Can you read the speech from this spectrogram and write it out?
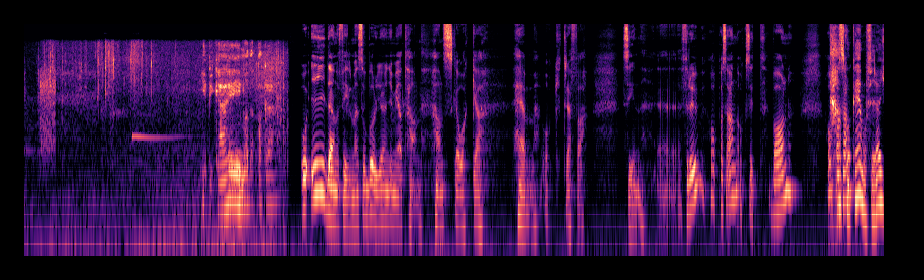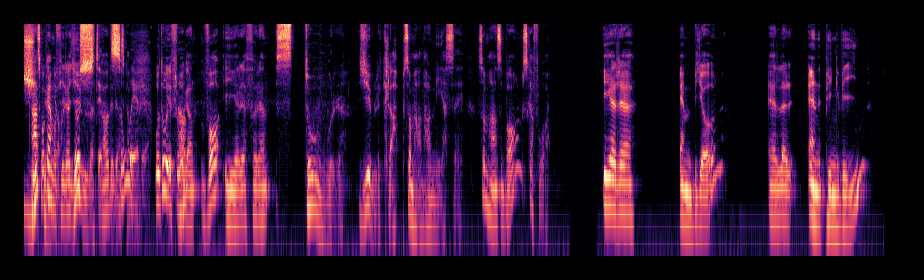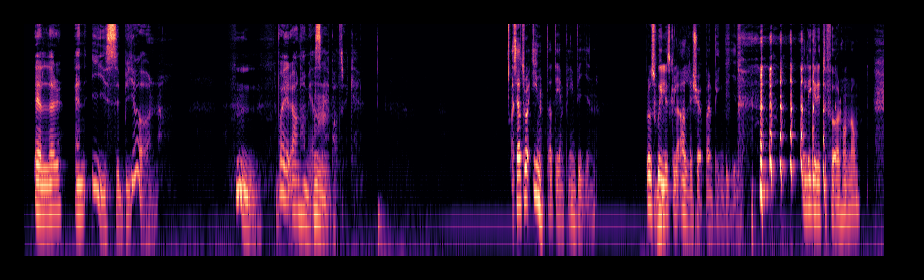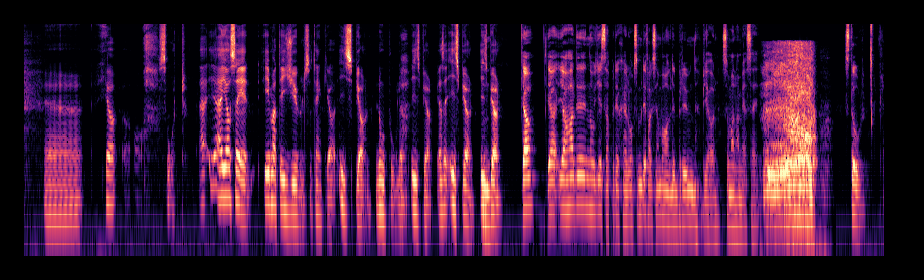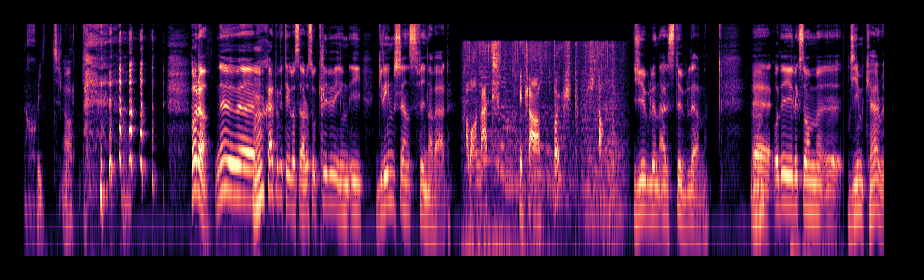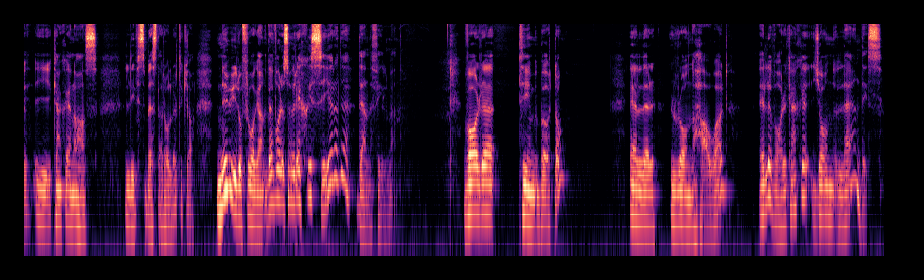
Yippee-ki-yay, motherfucker. Och i den filmen så börjar den ju med att han, han ska åka hem och träffa sin eh, fru, hoppas han, och sitt barn. Hoppas Han ska åka hem och fira jul. Han ska åka hem och fira ja. jul. Just det, Ja, det är det han så är det. Och då är frågan, vad är det för en stor julklapp som han har med sig, som hans barn ska få? Är det en björn? Eller en pingvin? Eller en isbjörn? Hmm, vad är det han har med sig, Mm. Patrik? Alltså jag tror inte att det är en pingvin. Bruce Mm. Willis skulle aldrig köpa en pingvin. det ligger inte för honom. Uh, ja, åh, svårt. Uh, ja, jag säger, i och med att det är jul så tänker jag isbjörn, Nordpolen, isbjörn. Jag säger isbjörn, isbjörn. Ja, jag, jag hade nog gissat på det själv också, men det är faktiskt en vanlig brun björn som han har med sig. Stor. Jävla skitlek. Ja. Hörru, nu eh, Mm. skärper vi till oss här och så kliver vi in i Grinchens fina värld. Come on, Max. It's our first stop. Julen är stulen. Mm. Eh, och det är ju liksom eh, Jim Carrey i kanske en av hans livs bästa roller tycker jag. Nu är ju då frågan, vem var det som regisserade den filmen? Var det Tim Burton? Eller Ron Howard? Eller var det kanske John Landis?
